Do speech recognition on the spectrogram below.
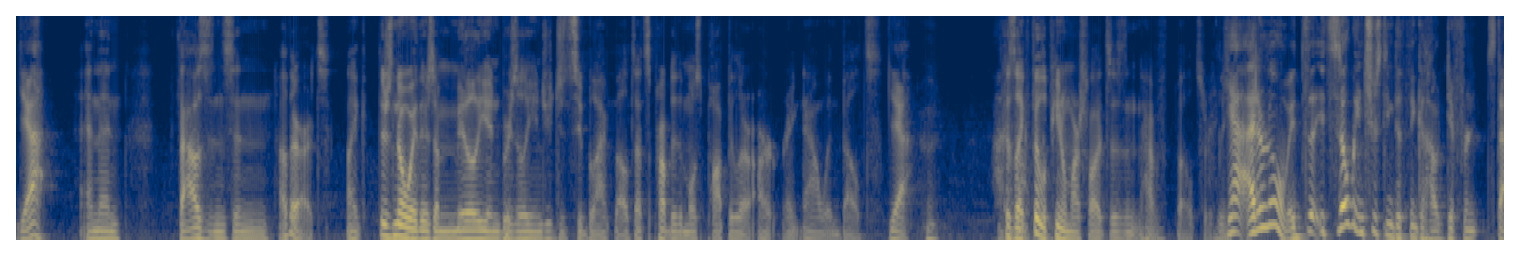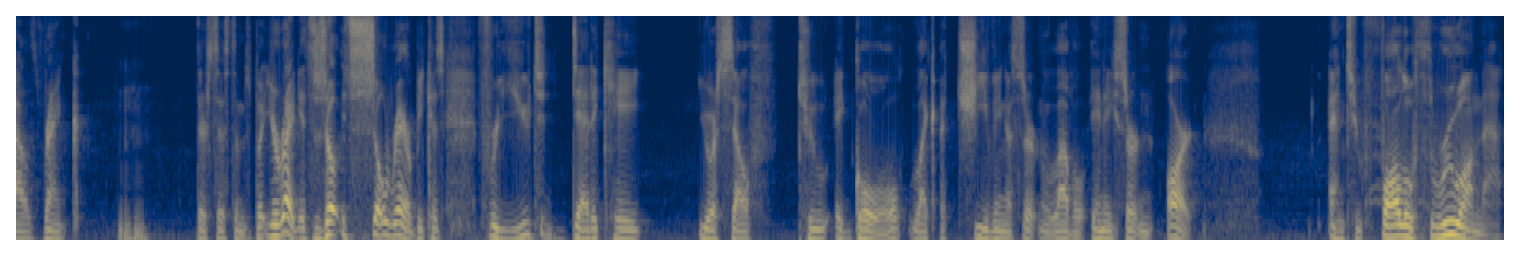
Yeah. and then thousands in other arts. Like, there's no way there's a million Brazilian Jiu Jitsu black belts. That's probably the most popular art right now with belts. Yeah. Because like Filipino martial arts doesn't have belts really. Yeah, I don't know. It's it's so interesting to think of how different styles rank Mm-hmm. Their systems. But you're right. It's so it's so rare because for you to dedicate yourself to a goal like achieving a certain level in a certain art and to follow through on that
